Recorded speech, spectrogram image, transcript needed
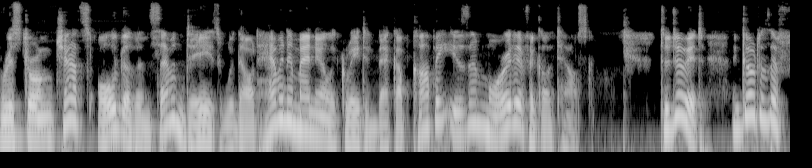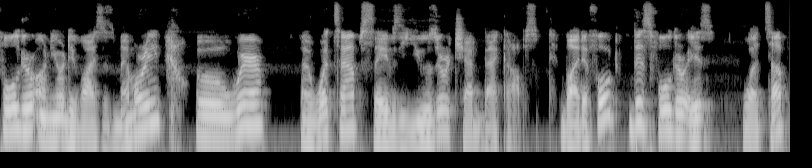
Restoring chats older than 7 days without having a manually created backup copy is a more difficult task. To do it, go to the folder on your device's memory uh, where uh, WhatsApp saves user chat backups. By default, this folder is WhatsApp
